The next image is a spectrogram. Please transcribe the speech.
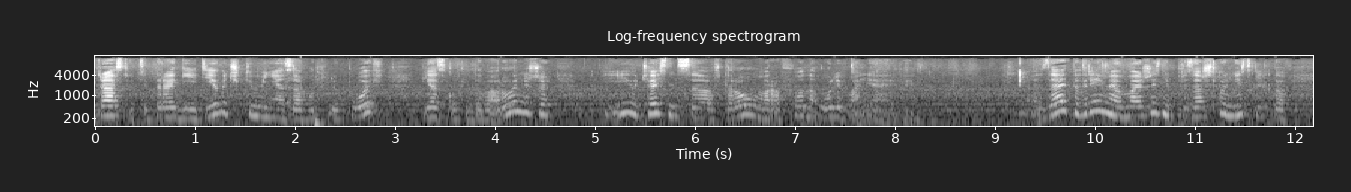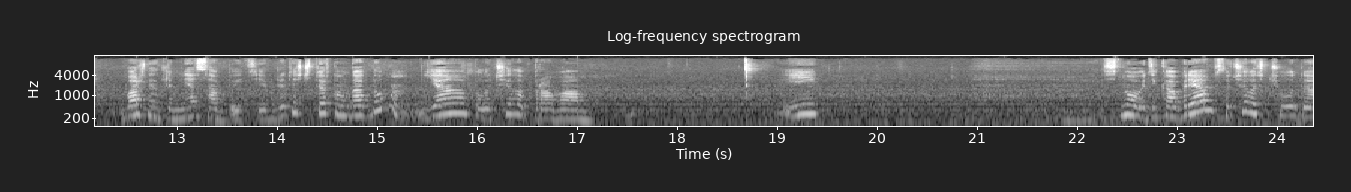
Здравствуйте, дорогие девочки, меня зовут Любовь, я с города Воронежа и участница второго марафона Оли Валяевой. За это время в моей жизни произошло несколько важных для меня событий. В 2004 году я получила права и 7 декабря случилось чудо.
